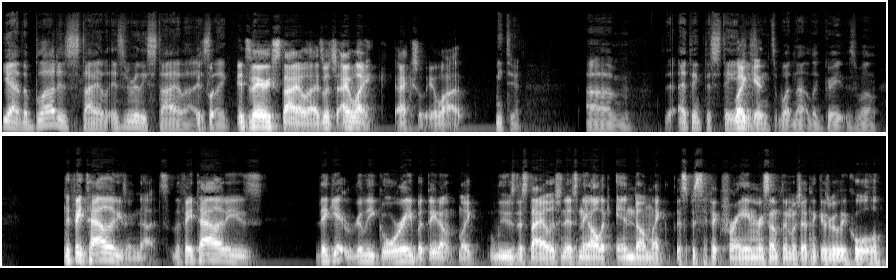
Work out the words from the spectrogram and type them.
Yeah, the blood is style. It's really stylized. It's like it's very stylized, which I like. actually a lot. Me too. Um, I think the stages Like it- and whatnot look great as well. The fatalities are nuts. The fatalities they get really gory, but they don't like lose the stylishness, and they all like end on like a specific frame or something, which I think is really cool.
